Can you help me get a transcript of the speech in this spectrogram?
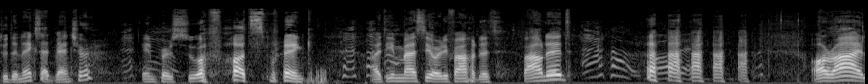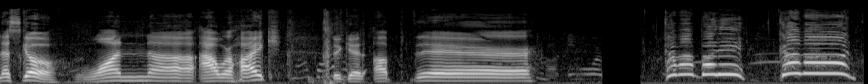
to the next adventure in pursuit of hot spring. I think Messi already found it. Found it? It. All right, let's go. One uh, hour hike to get up there. Come on, buddy. Come on.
